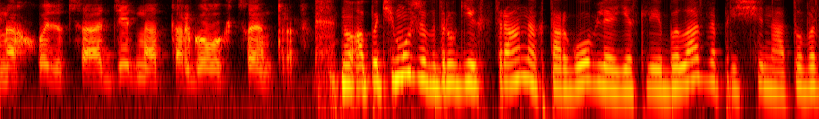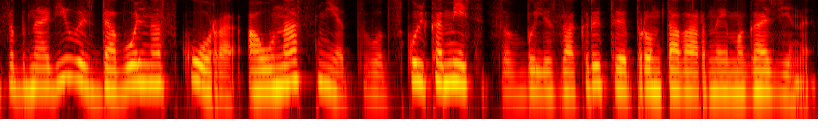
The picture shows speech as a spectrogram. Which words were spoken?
находятся отдельно от торговых центров. Ну а почему же в других странах торговля, если и была запрещена, то возобновилась довольно скоро, а у нас нет? Вот сколько месяцев были закрыты промтоварные магазины?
